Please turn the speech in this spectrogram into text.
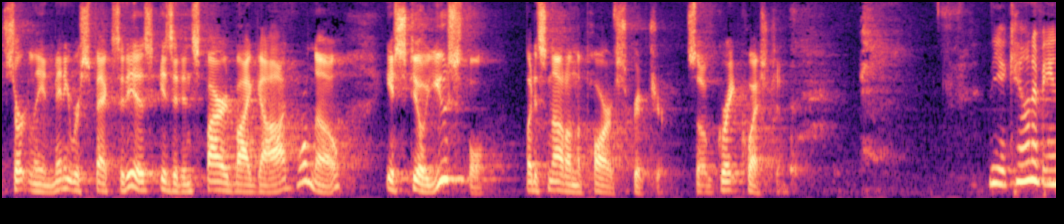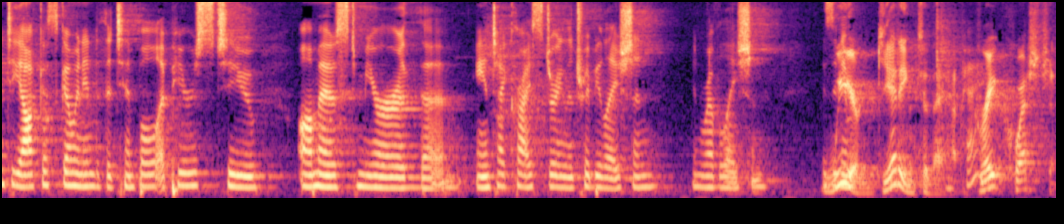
certainly in many respects it is. Is it inspired by God? Well, no. It's still useful, but it's not on the par of Scripture. So, great question. The account of Antiochus going into the temple appears to almost mirror the Antichrist during the tribulation in Revelation. Is we in- are getting to that. Okay. Great question.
